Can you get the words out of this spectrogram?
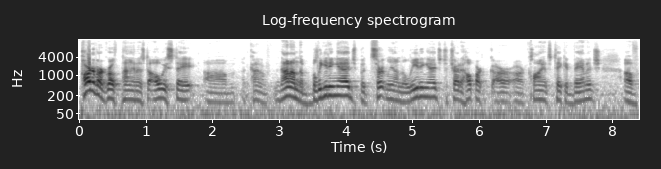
part of our growth plan is to always stay um, kind of not on the bleeding edge, but certainly on the leading edge to try to help our, our, our clients take advantage of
